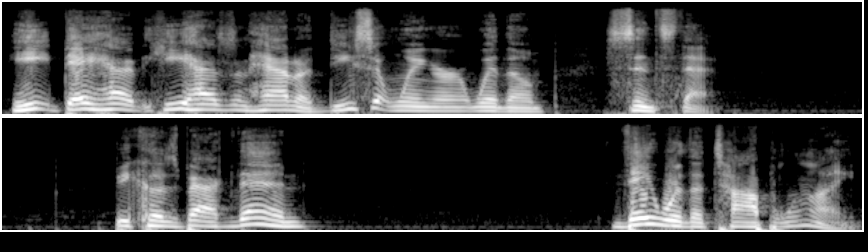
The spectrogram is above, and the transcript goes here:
He they have he hasn't had a decent winger with him since then. Because back then they were the top line.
